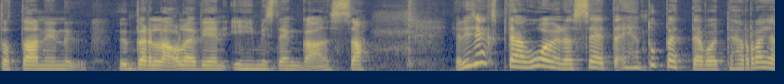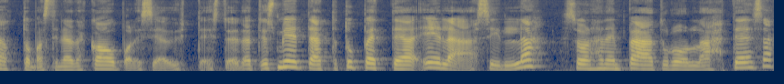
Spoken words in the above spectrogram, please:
tota, niin, ympärillä olevien ihmisten kanssa. Ja lisäksi pitää huomioida se, että eihän tubettaja voi tehdä rajattomasti näitä kaupallisia yhteistyötä. Että jos mietitään, että tubettaja elää sillä, se on hänen päätulon lähteensä,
